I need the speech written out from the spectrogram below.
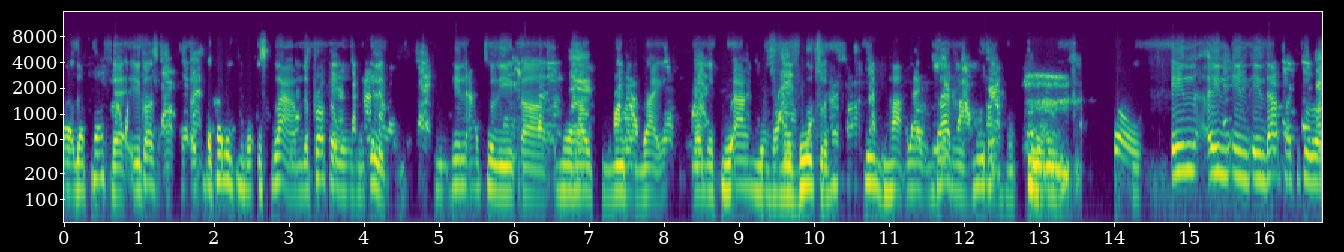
uh, the prophet because uh, according to the Islam the prophet was an illiterate he didn't actually uh, know how to read and write but the Quran was revealed to him. Like God revealed to him. So in in in in that particular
